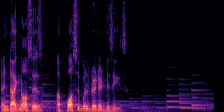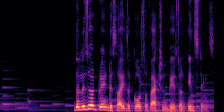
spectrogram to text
and diagnoses a possible dreaded disease. The lizard brain decides a course of action based on instincts,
